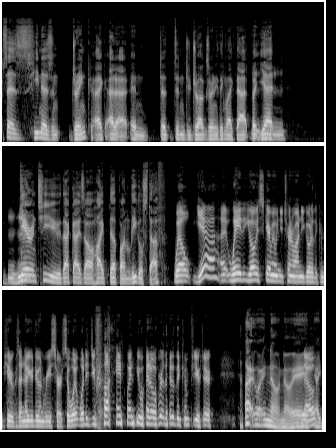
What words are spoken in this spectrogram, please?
says he doesn't drink, like, I, I- and d- didn't do drugs or anything like that. But yet, guarantee you that guy's all hyped up on legal stuff. Well, yeah. Uh, Wade, you always scare me when you turn around and you go to the computer because I know you're doing research. So, what, what did you find when you went over there to the computer? I, I- no, no. I, No? I,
